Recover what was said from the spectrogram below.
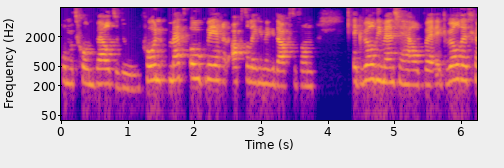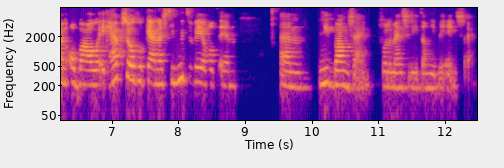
Om het gewoon wel te doen. Gewoon met ook weer een achterliggende gedachte van ik wil die mensen helpen. Ik wil dit gaan opbouwen. Ik heb zoveel kennis. Die moet de wereld in. En niet bang zijn voor de mensen die het er niet mee eens zijn.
